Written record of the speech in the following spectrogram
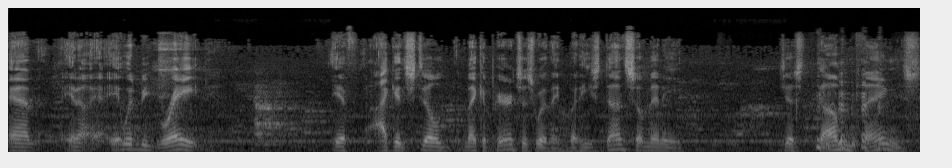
and you know, it would be great if I could still make appearances with him. But he's done so many just dumb things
